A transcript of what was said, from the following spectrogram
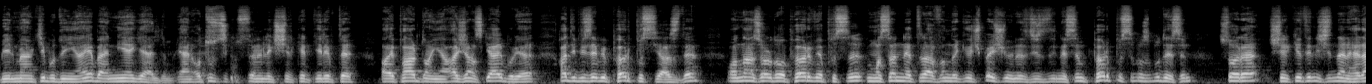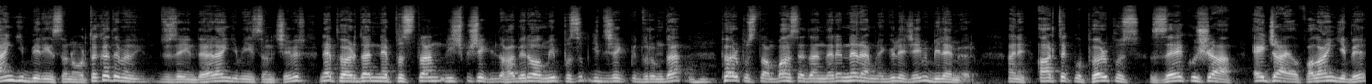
Bilmem ki bu dünyaya ben niye geldim. Yani 30 senelik şirket gelip de ay pardon ya ajans gel buraya hadi bize bir purpose yaz de. Ondan sonra da o pör ve pısı masanın etrafındaki 3-5 yönetici dinlesin. Purpose'ımız bu desin. Sonra şirketin içinden herhangi bir insanı orta kademe düzeyinde herhangi bir insanı çevir. Ne pörden ne pıstan hiçbir şekilde haberi olmayıp pısıp gidecek bir durumda. Purpose'dan bahsedenlere neremle güleceğimi bilemiyorum. Hani artık bu purpose, Z kuşağı, agile falan gibi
